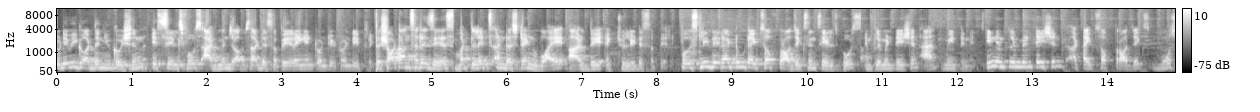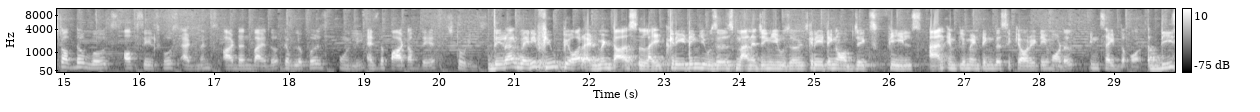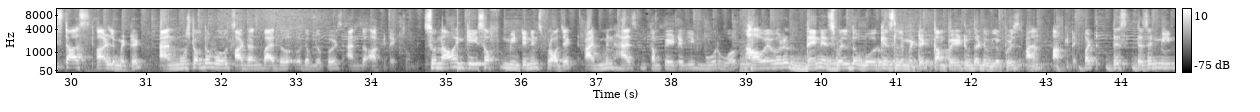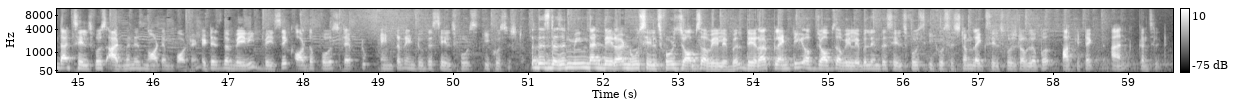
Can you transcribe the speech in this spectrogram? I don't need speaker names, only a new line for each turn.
today we got the new question Is Salesforce admin jobs are disappearing in 2023? The short answer is yes, but let's understand why are they actually disappearing. Firstly, there are two types of projects in Salesforce implementation and maintenance. In implementation uh, types of projects, most of the works of Salesforce admins are done by the developers only as the part of their stories. There are very few pure admin tasks like creating users, managing users, creating objects, fields, and implementing the security model inside the org. These tasks are limited and most of the works are done by the developers and the architects only. So now in case of maintenance project, admin has comparatively more work. However, then as well the work is limited compared to the developers and architects. But this doesn't mean that Salesforce admin is not important. It is the very basic or the first step to enter into the Salesforce ecosystem. This doesn't mean that there are no Salesforce jobs available. There are plenty of jobs available in the Salesforce ecosystem like Salesforce developer, architect and consultant.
